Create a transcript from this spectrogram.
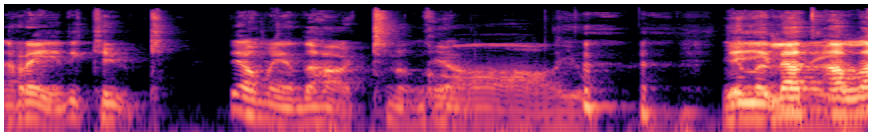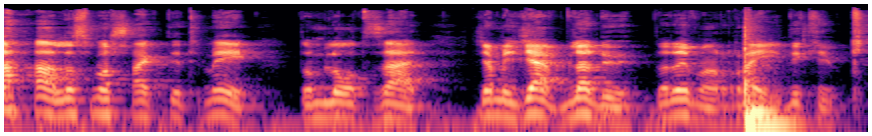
En redig kuk. Det har man ju ändå hört någon gång. Ja, jo. Jag men gillar att alla, alla som har sagt det till mig, de låter så här. Ja men jävlar du, det där var en redig kuk.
